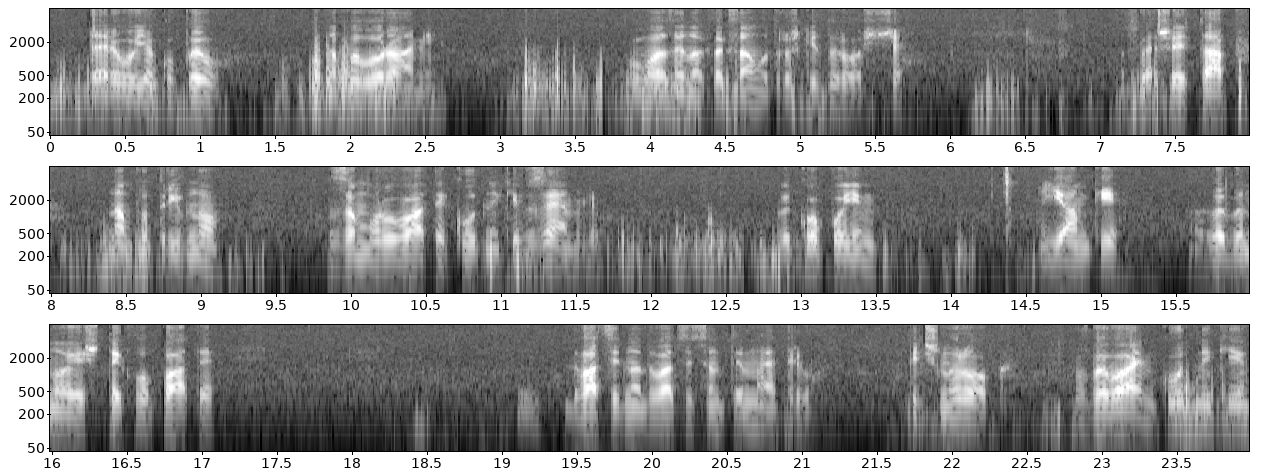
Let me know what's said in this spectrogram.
Дерево я купив на пилорамі. У магазинах так само трошки дорожче. Перший етап нам потрібно замурувати кутники в землю. Викопуємо ямки глибиною штик лопати 20 на 20 см під шнурок. Вбиваємо кутники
